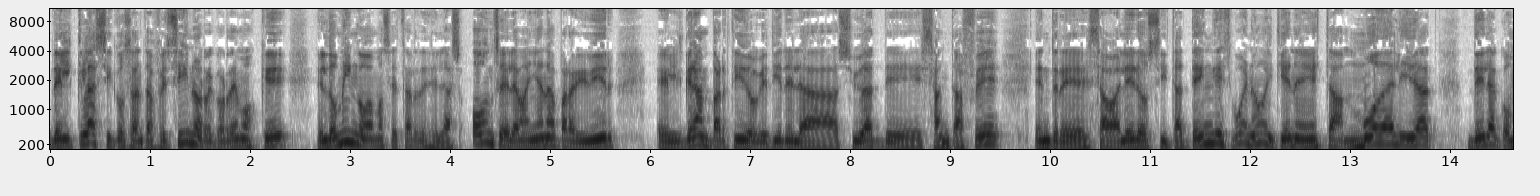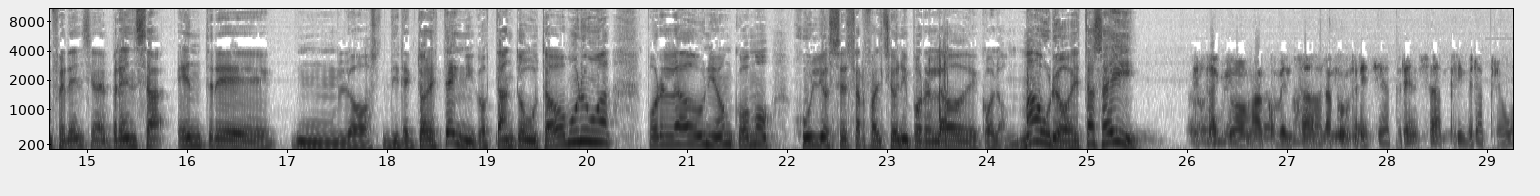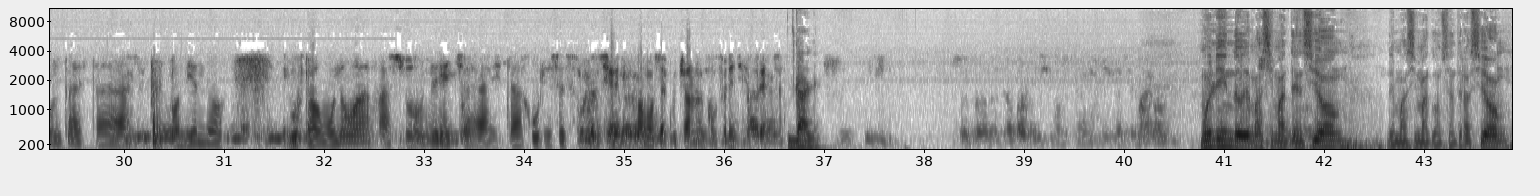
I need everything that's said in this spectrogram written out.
del clásico santafesino. Recordemos que el domingo vamos a estar desde las 11 de la mañana para vivir el gran partido que tiene la ciudad de Santa Fe entre Zabaleros y Tatengues. Bueno, y tiene esta modalidad de la conferencia de prensa entre mm, los directores técnicos, tanto Gustavo Munúa por el lado de Unión como Julio César Falcioni por el lado de Colón. Mauro, ¿estás ahí? Exacto, ha comenzado la conferencia de prensa. Primera pregunta, está respondiendo Gustavo Monúa. A su derecha está Julio César Falcioni. Vamos a escucharlo en conferencia de prensa. Dale. Muy lindo, de máxima atención, de máxima concentración.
